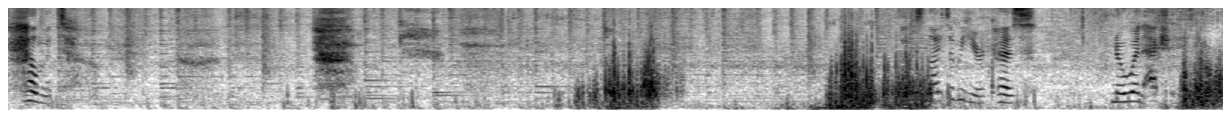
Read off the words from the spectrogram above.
helmet. It's nice to be here because no one actually is here.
